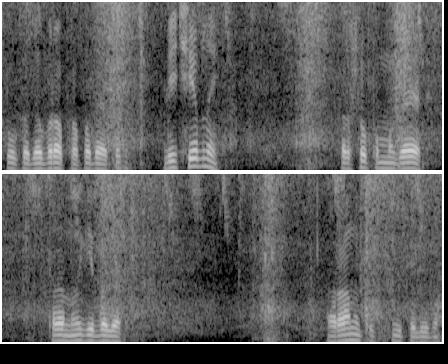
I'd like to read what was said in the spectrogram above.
Сколько добра пропадает. Это лечебный. Хорошо помогает, когда ноги болят. Раны какие-то либо.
